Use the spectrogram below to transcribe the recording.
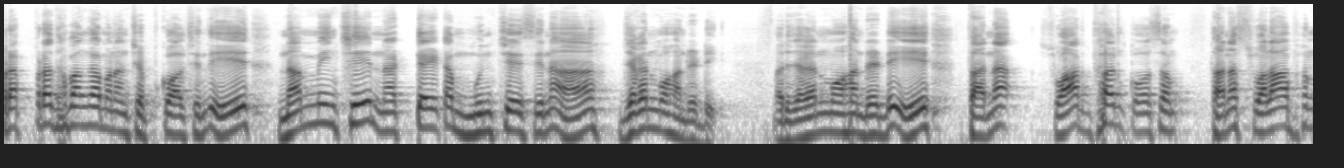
ప్రప్రథమంగా మనం చెప్పుకోవాల్సింది నమ్మించి నట్టేట ముంచేసిన జగన్మోహన్ రెడ్డి. మరి జగన్మోహన్ రెడ్డి తన స్వార్థం కోసం తన స్వలాభం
